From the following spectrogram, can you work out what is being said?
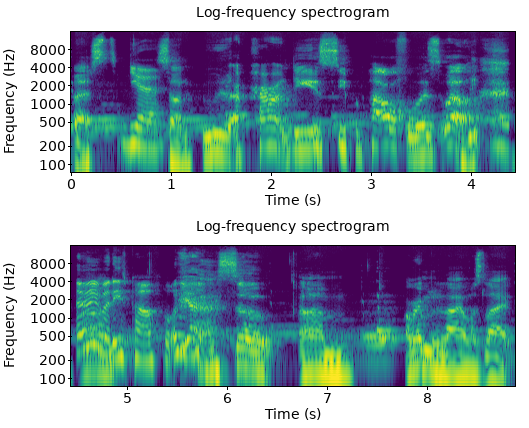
first Yeah. son, who apparently is super powerful as well. Um, Everybody's powerful. yeah. So um Orunmila was like,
